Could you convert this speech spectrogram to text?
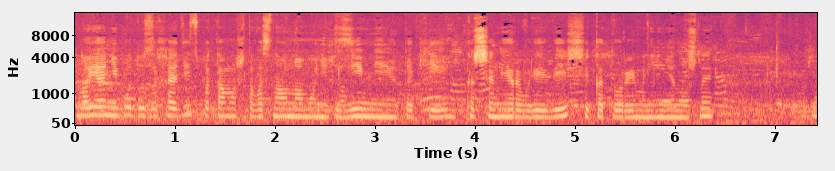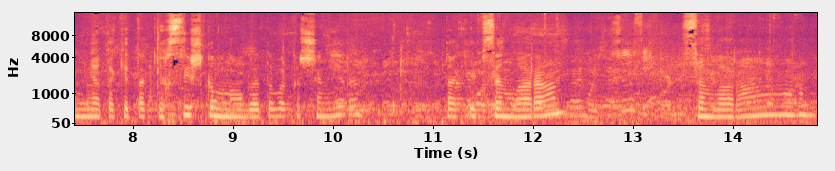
Но я не буду заходить, потому что в основном у них зимние такие кашемировые вещи, которые мне не нужны. У меня так и таких слишком много этого кашемира. Так, и Сен-Лоран. Сен-Лоран.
